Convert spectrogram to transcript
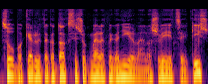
szóba kerültek a taxisok mellett még a nyilvános WC-k is,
